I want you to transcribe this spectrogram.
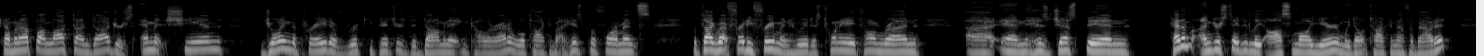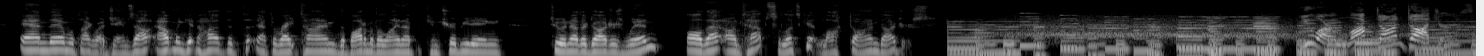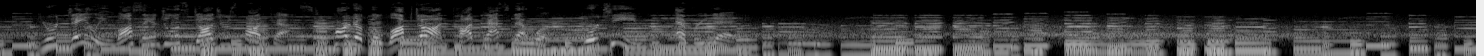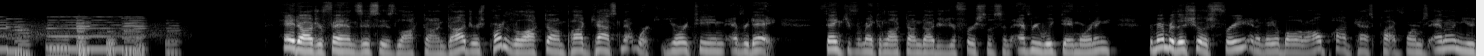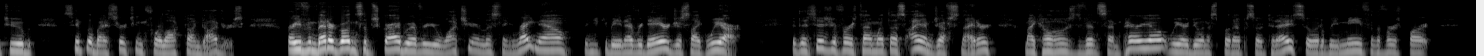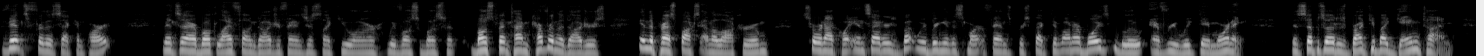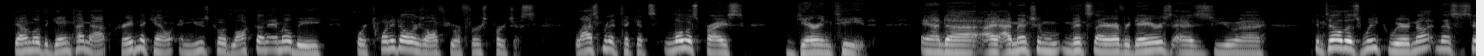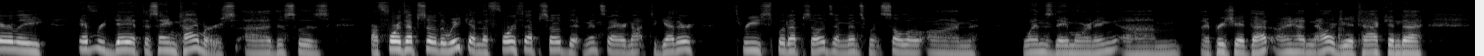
Coming up on Locked On Dodgers, Emmet Sheehan joined the parade of rookie pitchers to dominate in Colorado. We'll talk about his performance. We'll talk about Freddie Freeman, who hit his 28th home run uh, and has just been kind of understatedly awesome all year, and we don't talk enough about it. And then we'll talk about James Out- Outman getting hot at the, at the right time, the bottom of the lineup contributing to another Dodgers win. All that on tap. So let's get locked on Dodgers. You are Locked On Dodgers, your daily Los Angeles Dodgers podcast. Part of the Locked On Podcast Network, your team every day. Hey, Dodger fans, this is Locked On Dodgers, part of the Locked On Podcast Network, your team every day. Thank you for making Locked On Dodgers your first listen every weekday morning. Remember, this show is free and available on all podcast platforms and on YouTube simply by searching for Locked On Dodgers. Or even better, go and subscribe wherever you're watching or listening right now. Then you can be an everydayer just like we are. If this is your first time with us, I am Jeff Snider. My co host, Vince Samperio. We are doing a split episode today, so it'll be me for the first part, Vince for the second part. Vince and I are both lifelong Dodger fans, just like you are. We've also both spent, both spent time covering the Dodgers in the press box and the locker room. So we're not quite insiders, but we bring you the smart fans perspective on our boys in blue every weekday morning. This episode is brought to you by Game Time. Download the Game Time app, create an account, and use code Locked On MLB for twenty dollars off your first purchase. Last minute tickets, lowest price, guaranteed. And uh, I, I, mentioned Vince and I are everydayers. As you uh, can tell this week, we're not necessarily every day at the same timers. Uh, this was our fourth episode of the week and the fourth episode that Vince and I are not together. Three split episodes, and Vince went solo on Wednesday morning. Um, I appreciate that. I had an allergy attack and uh,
